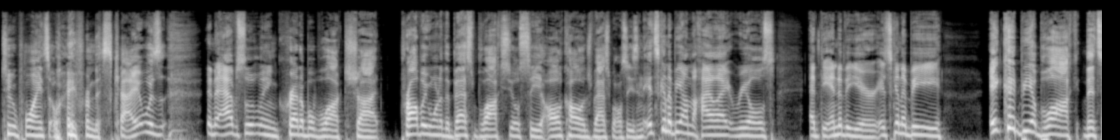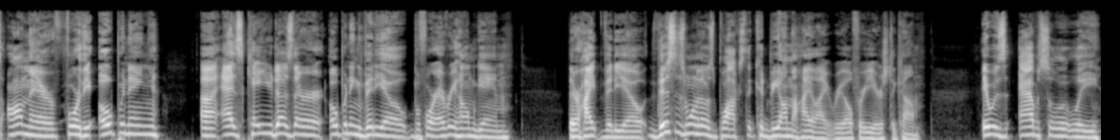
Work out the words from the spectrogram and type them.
two points away from this guy. It was an absolutely incredible blocked shot. Probably one of the best blocks you'll see all college basketball season. It's going to be on the highlight reels at the end of the year. It's going to be it could be a block that's on there for the opening uh, as KU does their opening video before every home game, their hype video. This is one of those blocks that could be on the highlight reel for years to come. It was absolutely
